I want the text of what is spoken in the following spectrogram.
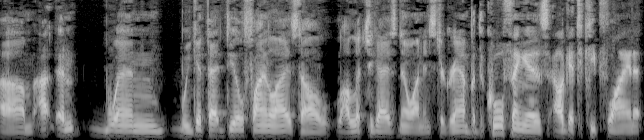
Um, I- and when we get that deal finalized, I'll, I'll let you guys know on Instagram. But the cool thing is I'll get to keep flying it.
